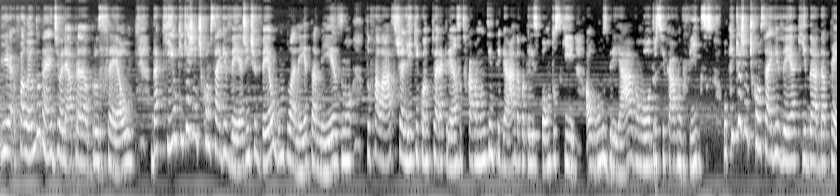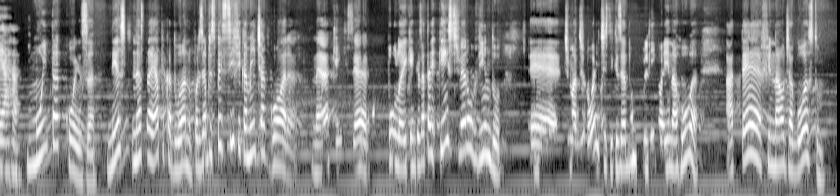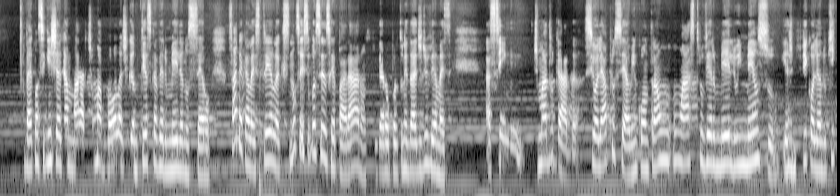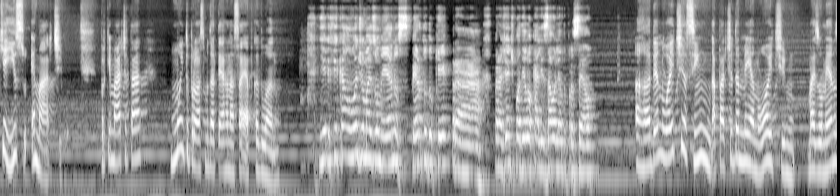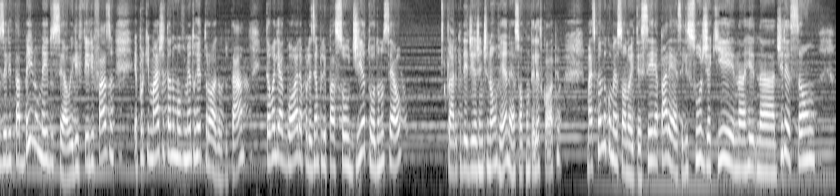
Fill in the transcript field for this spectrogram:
E falando, né, de olhar para o céu, daqui o que, que a gente consegue ver? A gente vê algum planeta mesmo? Tu falaste ali que quando tu era criança tu ficava muito intrigada com aqueles pontos que alguns brilhavam, outros ficavam fixos. O que, que a gente consegue ver aqui da, da Terra? Muita coisa. Neste, nesta época do ano, por exemplo, especificamente agora, né? Quem quiser, pula aí, quem quiser, quem estiver ouvindo é, de, de noite, se quiser dar um pulinho aí na rua, até final de agosto, vai conseguir enxergar Marte, uma bola gigantesca vermelha no céu. Sabe aquela estrela que não sei se vocês repararam, se tiveram a oportunidade de ver, mas assim, de madrugada, se olhar para o céu e encontrar um, um, astro vermelho imenso e a gente fica olhando o que, que é isso, é Marte. Porque Marte está muito próximo da Terra nessa época do ano. E ele fica onde, mais ou menos? Perto do que? Para a gente poder localizar olhando para o céu? Aham, uhum, de noite, assim, a partir da meia-noite, mais ou menos, ele tá bem no meio do céu. Ele, ele faz. É porque Marte está no movimento retrógrado, tá? Então ele agora, por exemplo, ele passou o dia todo no céu. Claro que de dia a gente não vê, né? Só com telescópio. Mas quando começou a anoitecer, ele aparece. Ele surge aqui na, na direção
